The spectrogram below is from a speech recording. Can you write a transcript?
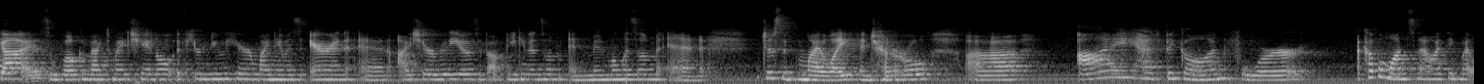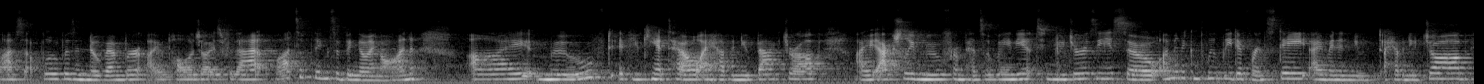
guys, welcome back to my channel. If you're new here, my name is Erin and I share videos about veganism and minimalism and just my life in general. Uh, I have been gone for a couple months now. I think my last upload was in November. I apologize for that. Lots of things have been going on. I moved, if you can't tell, I have a new backdrop. I actually moved from Pennsylvania to New Jersey, so I'm in a completely different state. I'm in a new, I have a new job.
